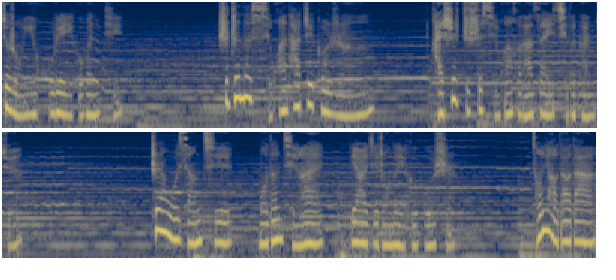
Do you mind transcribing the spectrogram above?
就容易忽略一个问题：是真的喜欢他这个人。还是只是喜欢和他在一起的感觉，这让我想起《摩登情爱》第二季中的一个故事。从小到大，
